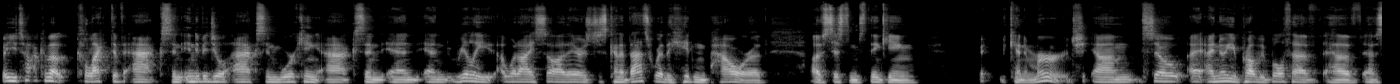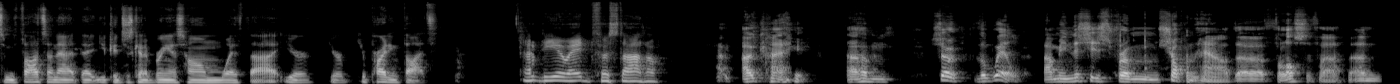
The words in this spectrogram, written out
but you talk about collective acts and individual acts and working acts and and and really what i saw there is just kind of that's where the hidden power of of systems thinking can emerge. Um, so I, I, know you probably both have have have some thoughts on that that you could just kind of bring us home with uh, your your your parting thoughts. Over to you ed for starter? Okay. Um, so the will I mean, this is from Schopenhauer, the philosopher, and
